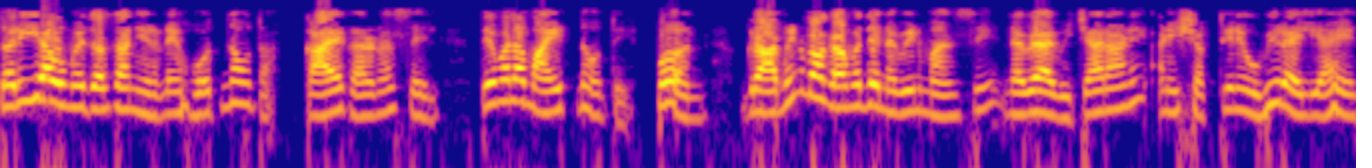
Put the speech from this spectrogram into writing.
तरी या उमेदवाराचा निर्णय होत नव्हता. काय कारण असेल ते मला माहीत नव्हते. पण ग्रामीण भागामध्ये नवीन माणसे नव्या विचाराने आणि शक्तीने उभी राहिली आहेत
